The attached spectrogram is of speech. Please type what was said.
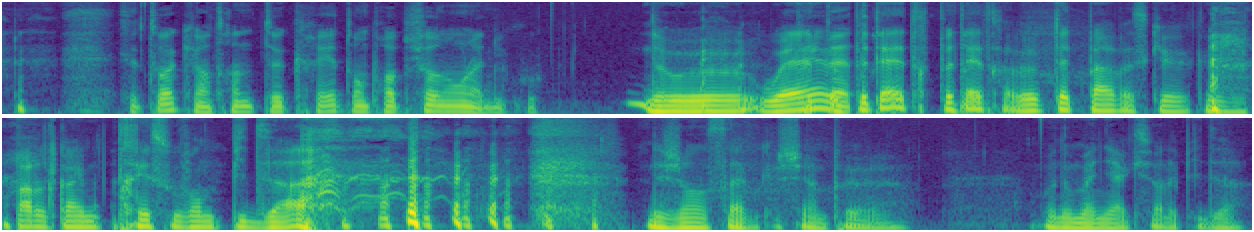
c'est toi qui es en train de te créer ton propre surnom là, du coup. Euh, ouais, peut-être, peut-être, euh, peut-être pas, parce que, je parle quand même très souvent de pizza. les gens savent que je suis un peu monomaniaque sur la pizza.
